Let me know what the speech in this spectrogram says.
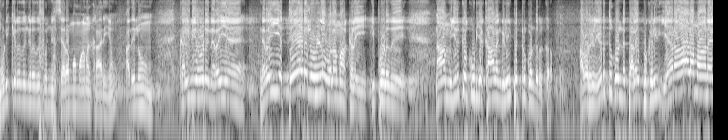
முடிக்கிறதுங்கிறது கொஞ்சம் சிரமமான காரியம். அதிலும் கல்வியோடு நிறைய நிறைய தேடல் உள்ள உலமாக்களை இப்பொழுது நாம் இருக்கக்கூடிய காலங்களில் பெற்றுக்கொண்டிருக்கிறோம். அவர்கள் எடுத்துக்கொண்ட தலைப்புகளில் ஏராளமான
